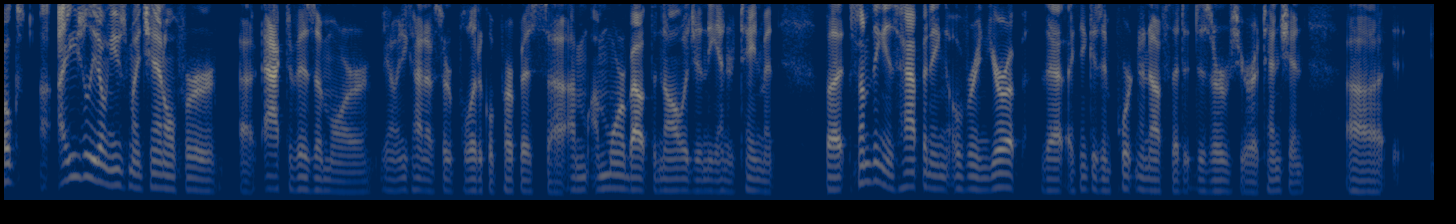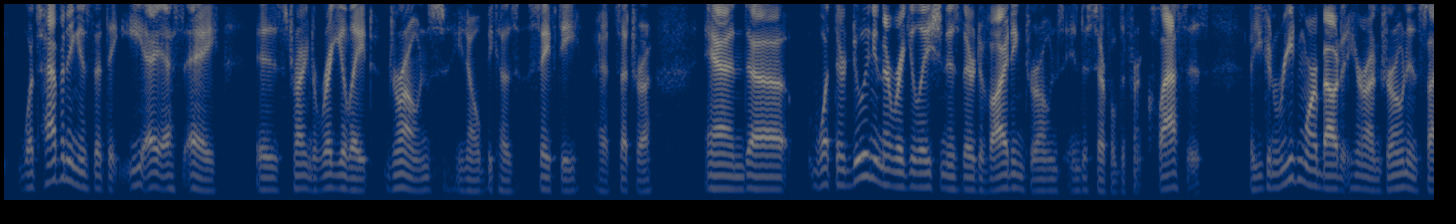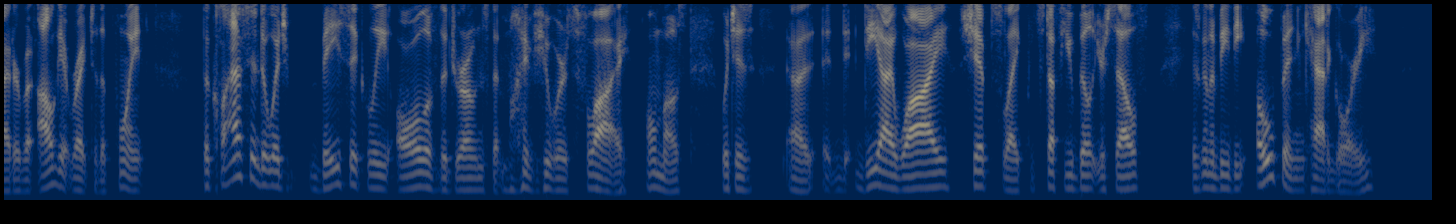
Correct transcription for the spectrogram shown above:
Folks, I usually don't use my channel for uh, activism or you know any kind of sort of political purpose. Uh, I'm I'm more about the knowledge and the entertainment. But something is happening over in Europe that I think is important enough that it deserves your attention. Uh, what's happening is that the EASA is trying to regulate drones, you know, because safety, etc. And uh, what they're doing in their regulation is they're dividing drones into several different classes. Uh, you can read more about it here on Drone Insider, but I'll get right to the point. The class into which basically all of the drones that my viewers fly, almost, which is uh, DIY ships, like stuff you built yourself, is going to be the open category.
